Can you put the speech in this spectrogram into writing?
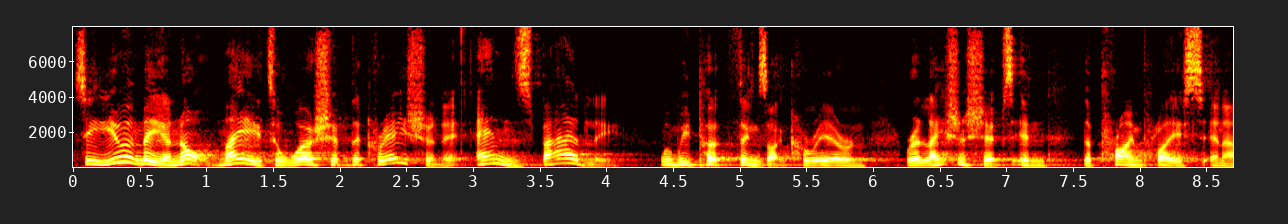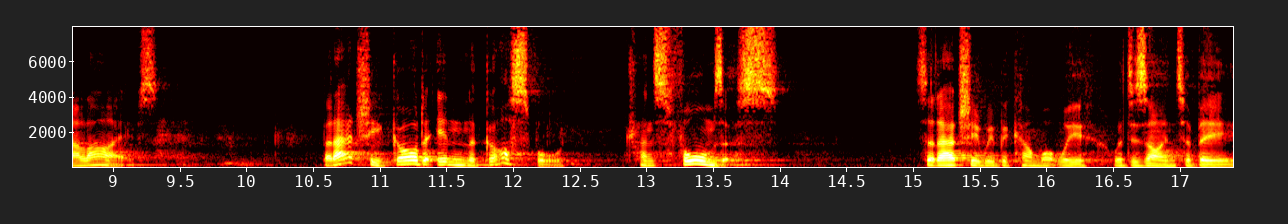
See, you and me are not made to worship the creation. It ends badly when we put things like career and relationships in the prime place in our lives. But actually, God in the gospel transforms us so that actually we become what we were designed to be.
